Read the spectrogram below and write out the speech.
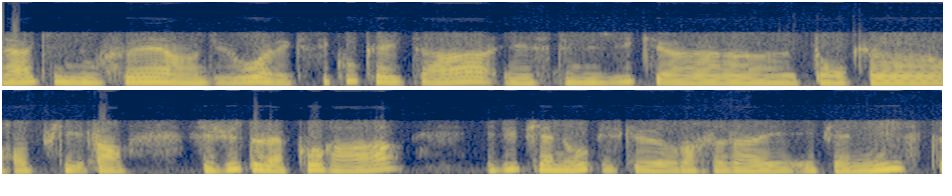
là qui nous fait un duo avec Sekou Keita et c'est une musique euh, donc remplie, enfin c'est juste de la kora et du piano puisque Omar Sosa est, pianiste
